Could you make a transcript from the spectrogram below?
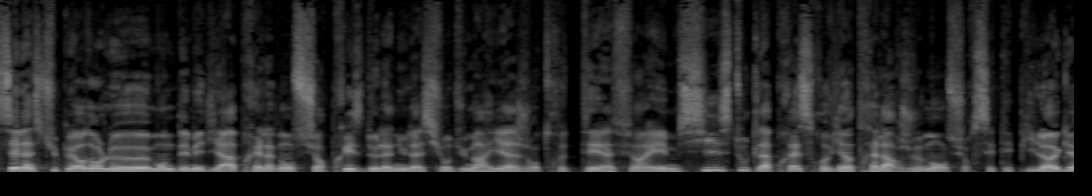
C'est la stupeur dans le monde des médias. Après l'annonce surprise de l'annulation du mariage entre TF1 et M6, toute la presse revient très largement sur cet épilogue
